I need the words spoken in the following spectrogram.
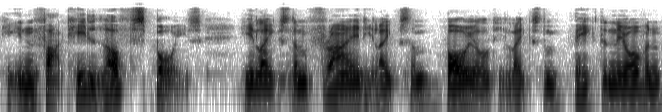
He, in fact, he loves boys. He likes them fried, he likes them boiled, he likes them baked in the oven.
